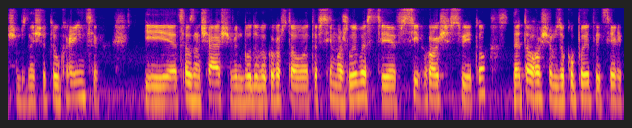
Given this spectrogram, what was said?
щоб знищити українців, і це означає, що він буде використовувати всі можливості, всі гроші світу для того, щоб закупити ці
